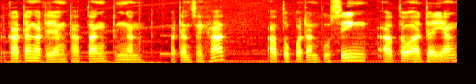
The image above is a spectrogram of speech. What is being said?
Terkadang ada yang datang dengan badan sehat atau badan pusing atau ada yang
